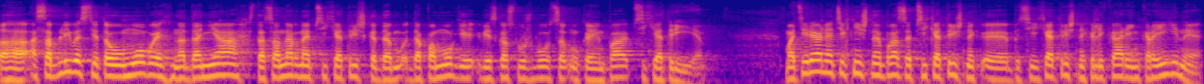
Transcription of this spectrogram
Е, Особливості та умови надання стаціонарної психіатричної дом- допомоги військовослужбовцям у КМП психіатрії. Матеріально-технічна база психіатричних, е, психіатричних лікарень країни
